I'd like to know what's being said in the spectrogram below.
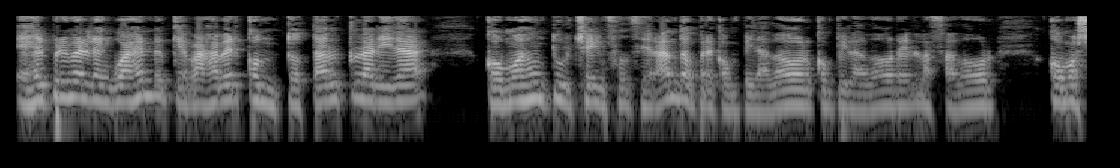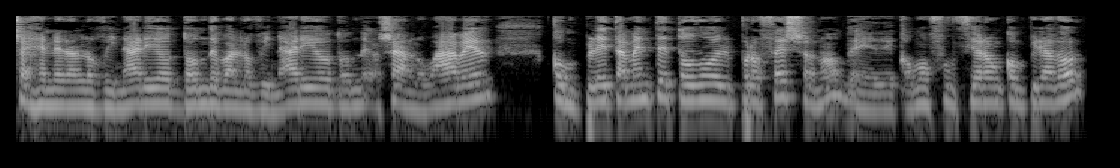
es el primer lenguaje en el que vas a ver con total claridad cómo es un toolchain funcionando, precompilador, compilador, enlazador, cómo se generan los binarios, dónde van los binarios, dónde, o sea, lo vas a ver completamente todo el proceso, ¿no? De, cómo funciona un compilador,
